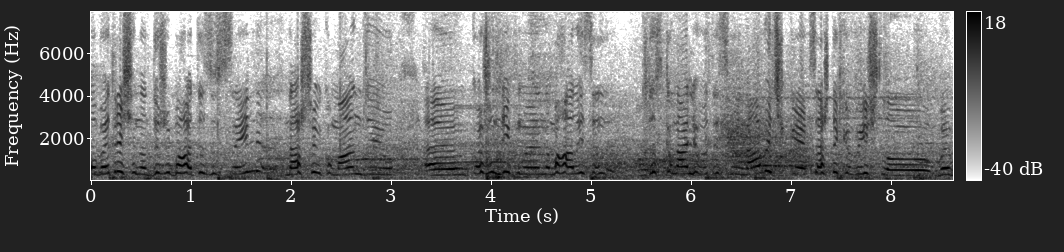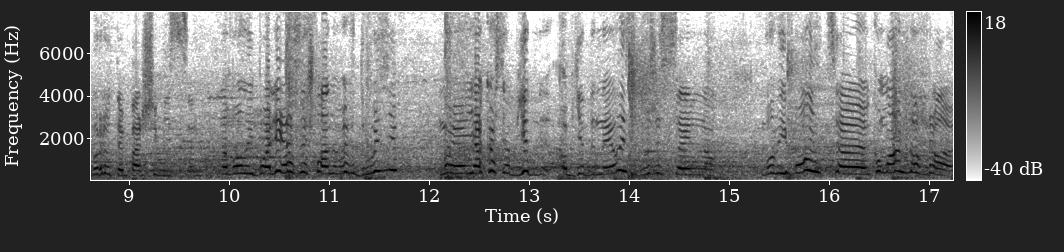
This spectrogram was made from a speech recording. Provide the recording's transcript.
було витрачено дуже багато зусиль нашою командою. Е, Кожен рік ми намагалися вдосконалювати свої навички. Все ж таки вийшло вибороти перше місце. На волейболі я знайшла нових друзів. Ми якось об'єд- об'єднились дуже сильно. Волейбол це командна гра.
